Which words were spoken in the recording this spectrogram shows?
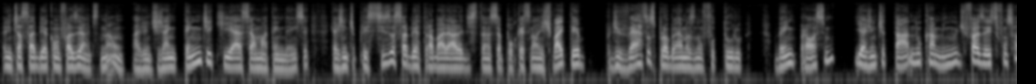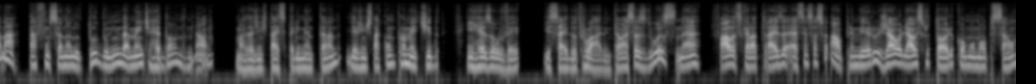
a gente já sabia como fazer antes. Não, a gente já entende que essa é uma tendência, que a gente precisa saber trabalhar à distância, porque senão a gente vai ter diversos problemas no futuro bem próximo e a gente está no caminho de fazer isso funcionar. Está funcionando tudo lindamente redondo? Não, mas a gente está experimentando e a gente está comprometido em resolver e sair do outro lado. Então, essas duas né, falas que ela traz é, é sensacional. Primeiro, já olhar o escritório como uma opção,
